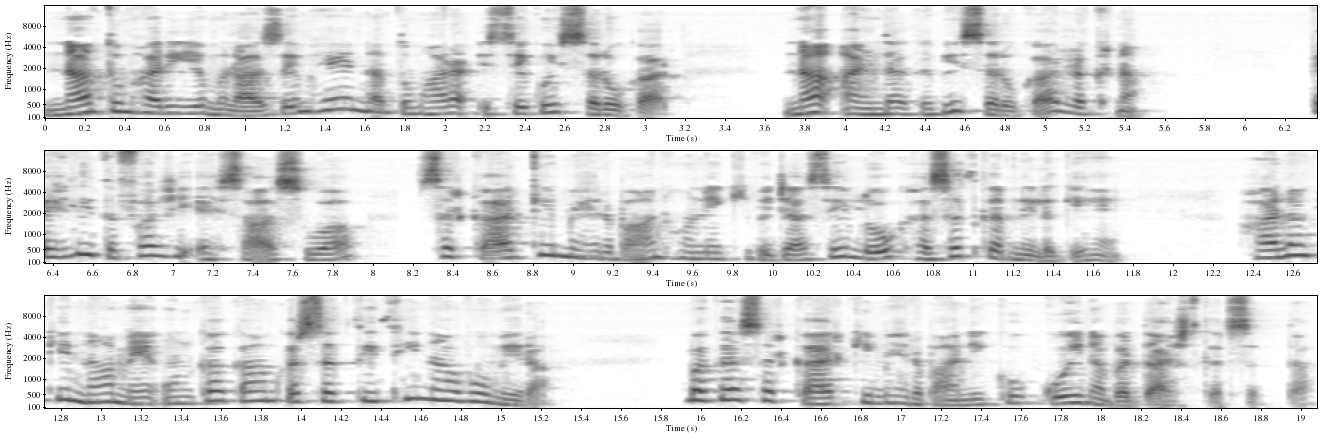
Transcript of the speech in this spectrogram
ना तुम्हारी ये मुलाजिम है, ना तुम्हारा इससे कोई सरोकार, ना आइंदा कभी सरोकार रखना। पहली दफ़ा ये एहसास हुआ, सरकार के मेहरबान होने की वजह से लोग हसद करने लगे हैं। हालाँकि ना मैं उनका काम कर सकती थी, ना वो मेरा। मगर सरकार की मेहरबानी को कोई ना बर्दाश्त कर सकता।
